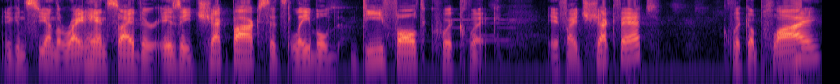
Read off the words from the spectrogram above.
And You can see on the right hand side there is a checkbox that's labeled default quick click. If I check that, click apply,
